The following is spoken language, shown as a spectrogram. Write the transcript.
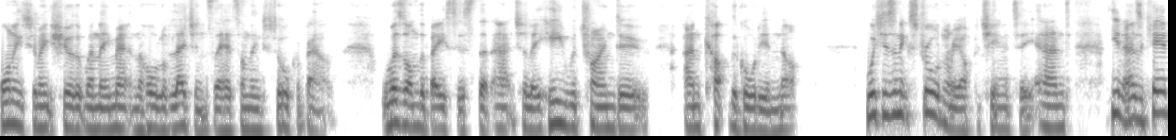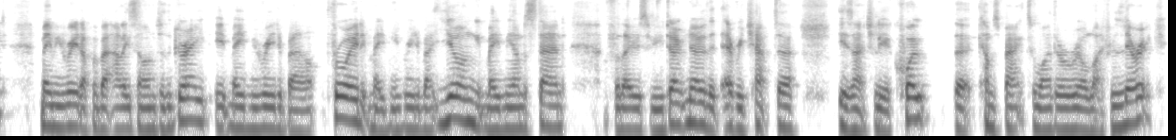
wanting to make sure that when they met in the Hall of Legends, they had something to talk about, was on the basis that actually he would try and do and cut the Gordian knot, which is an extraordinary opportunity. And, you know, as a kid, made me read up about Alexander the Great. It made me read about Freud. It made me read about Jung. It made me understand, for those of you who don't know, that every chapter is actually a quote that comes back to either a real life lyric,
